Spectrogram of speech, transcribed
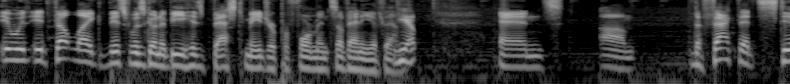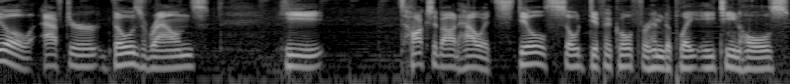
it was it felt like this was going to be his best major performance of any of them. Yep. And um, the fact that still after those rounds, he talks about how it's still so difficult for him to play 18 holes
